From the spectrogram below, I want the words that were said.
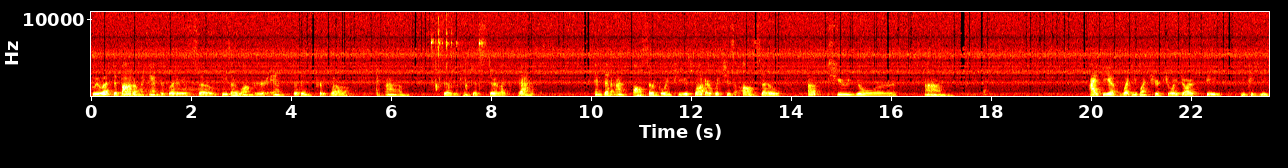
glue at the bottom and the glitter, so these are longer and fit in pretty well. Um, so you can just stir like that. And then I'm also going to use water, which is also up to your um, idea of what you want your joy jar to be. You could use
